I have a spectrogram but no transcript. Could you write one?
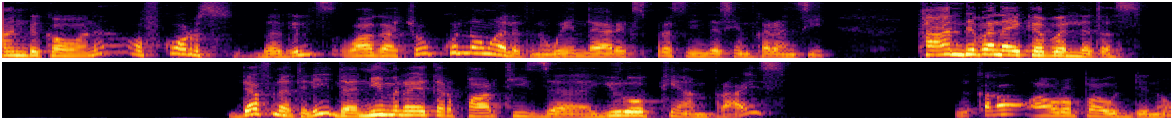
አንድ ከሆነ ኦፍኮርስ በግልጽ ዋጋቸው እኩል ነው ማለት ነው። ወይም ዳር ኤክስፕረስ ኢን ሴም ከረንሲ ከአንድ በላይ ከበለጠስ? ደፍነትሊ ኒሚሬተር ፓርቲ ዘ ዩሮፒያን ፕራይስ። እቃው አውሮፓ ውድ ነው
